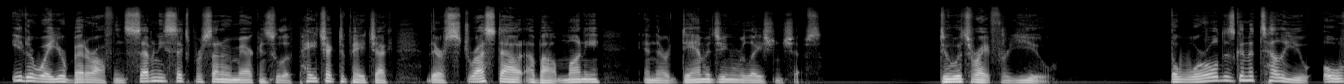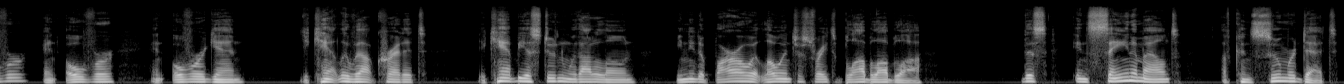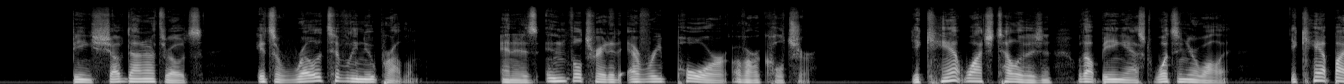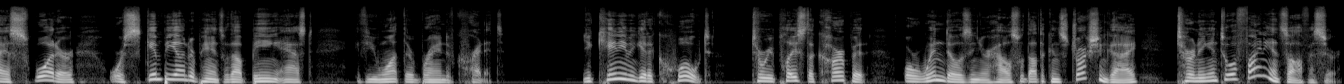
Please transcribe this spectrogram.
Either way, you're better off than 76% of Americans who live paycheck to paycheck. They're stressed out about money and they're damaging relationships. Do what's right for you. The world is going to tell you over and over and over again you can't live without credit, you can't be a student without a loan, you need to borrow at low interest rates, blah, blah, blah. This insane amount of consumer debt being shoved down our throats, it's a relatively new problem, and it has infiltrated every pore of our culture. You can't watch television without being asked what's in your wallet. You can't buy a sweater or skimpy underpants without being asked if you want their brand of credit. You can't even get a quote to replace the carpet or windows in your house without the construction guy turning into a finance officer.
